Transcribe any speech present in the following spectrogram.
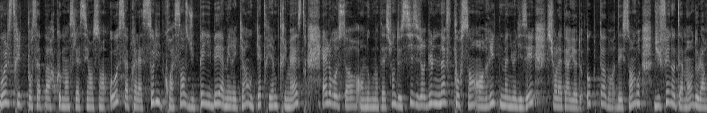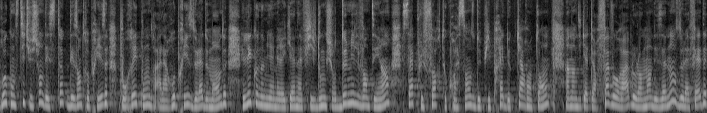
Wall Street, pour sa part, commence la séance en hausse après la solide croissance du PIB américain au quatrième trimestre. Elle ressort en augmentation de 6,9% en rythme annualisé sur la période octobre-décembre, du fait notamment de la reconstitution des stocks des entreprises pour répondre à la reprise de la demande. L'économie américaine affiche donc sur 2021 sa plus forte croissance depuis près de 40 ans, un indicateur favorable au lendemain des annonces de la Fed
